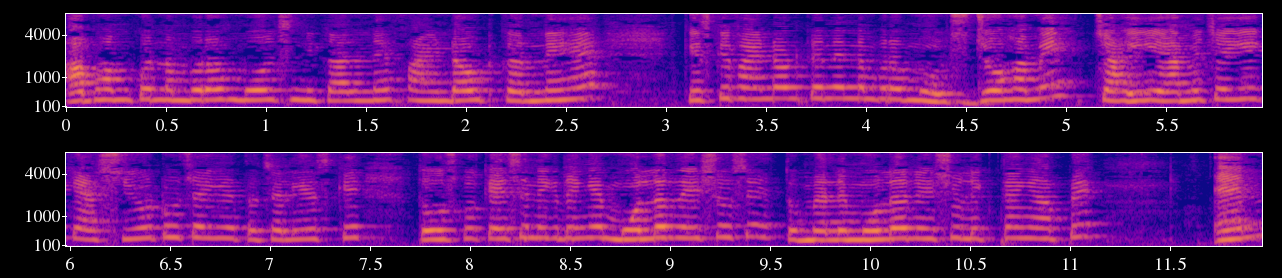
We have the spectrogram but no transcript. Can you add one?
अब हमको नंबर ऑफ़ मोल्स निकालने फाइंड आउट करने हैं। किसके फाइंड आउट करने नंबर ऑफ़ मोल्स जो हमें चाहिए। हमें चाहिए क्या? सीओ टू चाहिए। तो चलिए इसके तो उसको कैसे निकलेंगे? मोलर रेशियो से। तो पहले मोलर रेशियो लिखते हैं यहाँ पे। N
